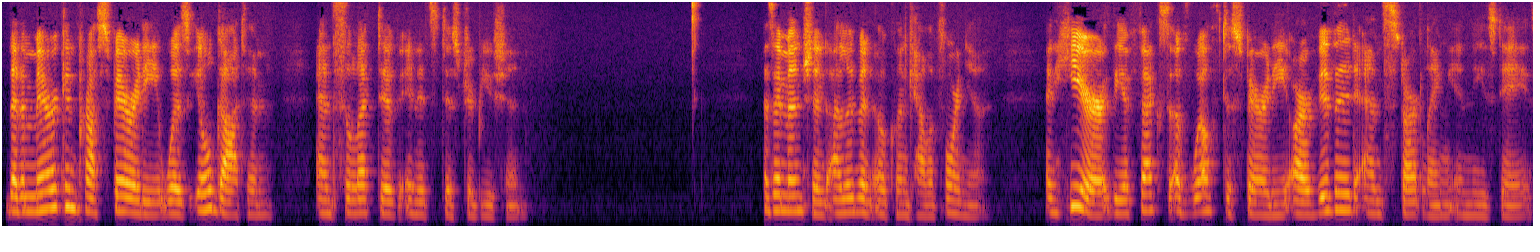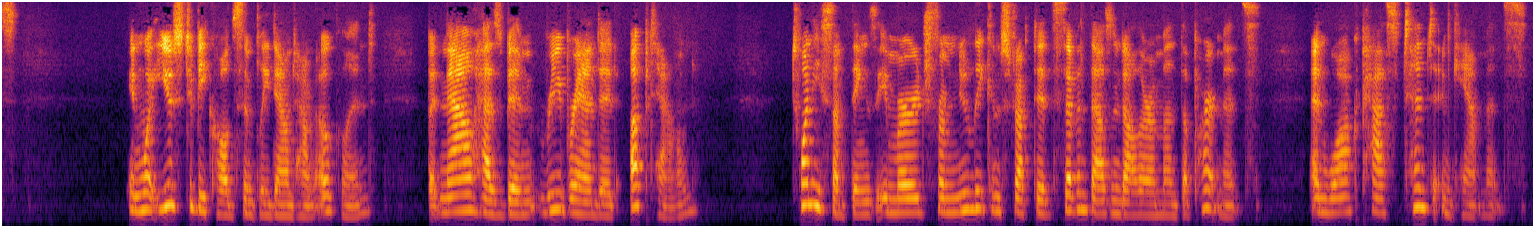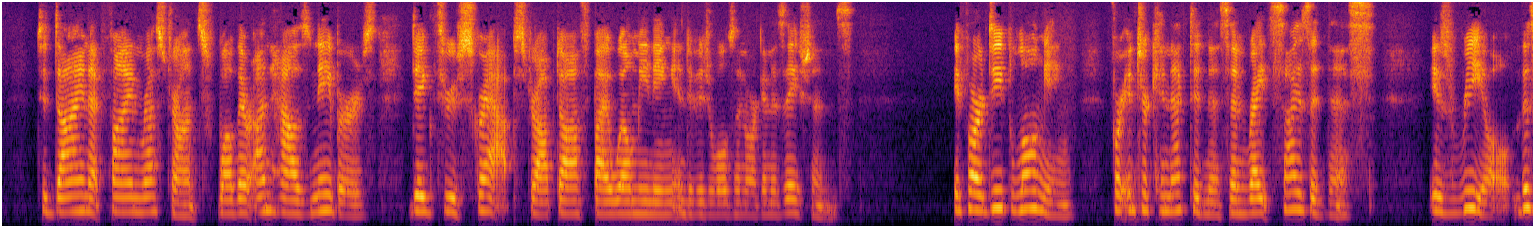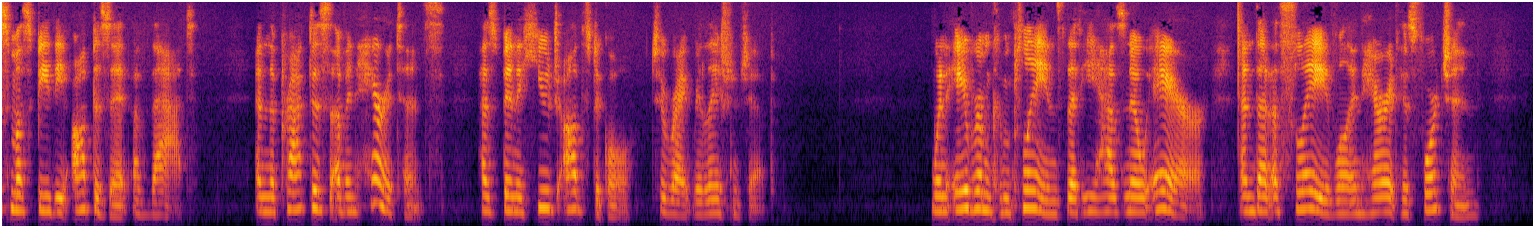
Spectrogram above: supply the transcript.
that American prosperity was ill gotten and selective in its distribution. As I mentioned, I live in Oakland, California, and here the effects of wealth disparity are vivid and startling in these days. In what used to be called simply downtown Oakland, but now has been rebranded Uptown, 20 somethings emerge from newly constructed $7,000 a month apartments and walk past tent encampments to dine at fine restaurants while their unhoused neighbors dig through scraps dropped off by well meaning individuals and organizations. If our deep longing for interconnectedness and right sizedness is real, this must be the opposite of that. And the practice of inheritance has been a huge obstacle to right relationship. When Abram complains that he has no heir and that a slave will inherit his fortune,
